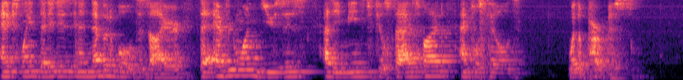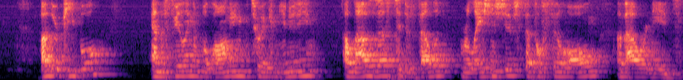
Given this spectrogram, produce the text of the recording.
and explains that it is an inevitable desire that everyone uses as a means to feel satisfied and fulfilled with a purpose. Other people and the feeling of belonging to a community allows us to develop relationships that fulfill all of our needs.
